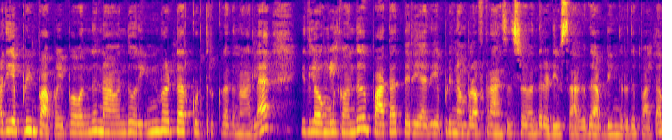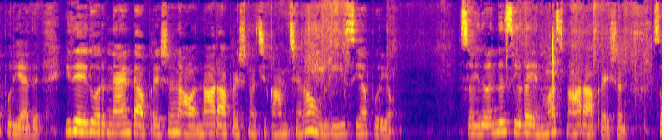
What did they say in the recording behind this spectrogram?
அது எப்படின்னு பார்ப்போம். இப்போ வந்து நான் வந்து ஒரு இன்வெர்ட்டர் கொடுத்துருக்கிறதுனால இதில் உங்களுக்கு வந்து பார்த்தா தெரியாது எப்படி நம்பர் ஆஃப் டிரான்சிஸ்டர் வந்து ரெடியூஸ் ஆகுது அப்படிங்கிறது பார்த்தா புரியாது. இதே இது ஒரு நேண்ட் ஆப்ரேஷன் நார் ஆப்ரேஷன் வச்சு காமிச்சேன்னா உங்களுக்கு ஈஸியாக புரியும். ஸோ இது வந்து pseudo NMOS NOR operation so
